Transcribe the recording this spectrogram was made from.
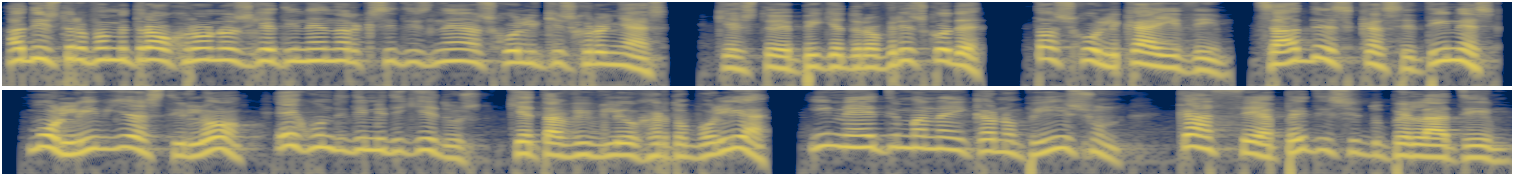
Αντίστροφα, μετρά ο χρόνος για την έναρξη της νέας σχολικής χρονιάς και στο επίκεντρο βρίσκονται τα σχολικά είδη. Τσάντες, κασετίνες, μολύβια, στυλό έχουν την τιμητική τους και τα βιβλιοχαρτοπολία είναι έτοιμα να ικανοποιήσουν κάθε απέτηση του πελάτη.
